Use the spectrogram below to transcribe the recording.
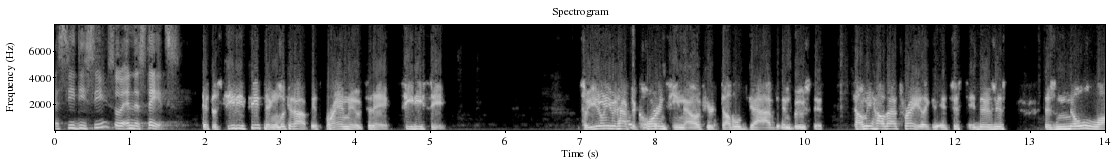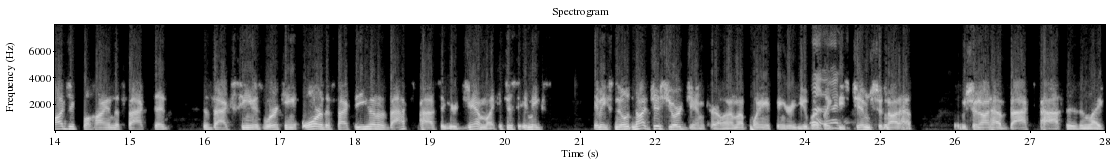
a CDC. So in the states, It's a CDC thing. Look it up. It's brand new today. CDC. So you don't even have to quarantine now if you're double jabbed and boosted. Tell me how that's right. Like it's just there's just there's no logic behind the fact that the vaccine is working or the fact that you have a vax pass at your gym. Like it just it makes it makes no not just your gym, Caroline. I'm not pointing a finger at you, but like these gyms should not have we should not have vax passes and like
